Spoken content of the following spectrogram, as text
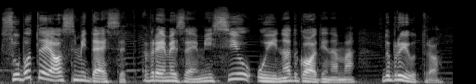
Subota je 8.10, vreme za emisiju U inat godinama. Dobro jutro.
